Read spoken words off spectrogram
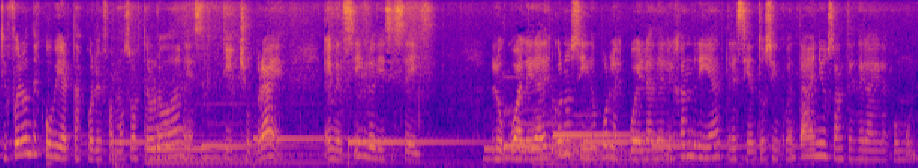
que fueron descubiertas por el famoso astrólogo danés Tycho Brahe en el siglo XVI, lo cual era desconocido por la escuela de Alejandría 350 años antes de la era común,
